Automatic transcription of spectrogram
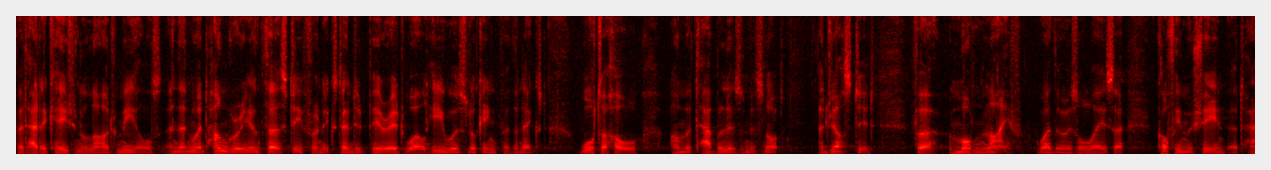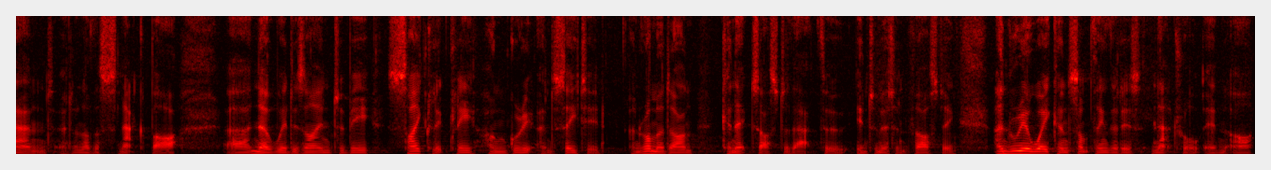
but had occasional large meals and then went hungry and thirsty for an extended period while he was looking for the next waterhole. Our metabolism is not adjusted for modern life, where there is always a coffee machine at hand and another snack bar. Uh, no, we're designed to be cyclically hungry and sated. And Ramadan connects us to that through intermittent fasting and reawakens something that is natural in our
